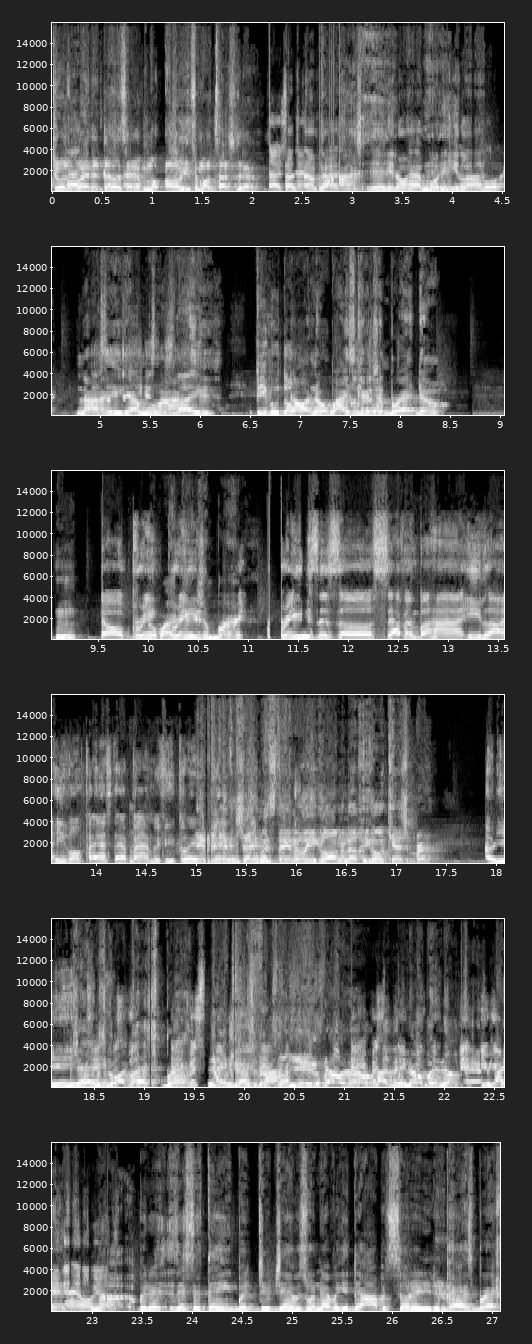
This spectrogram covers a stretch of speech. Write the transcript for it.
George Blanda does have more. Oh, you talking about touchdown? Touchdown, touchdown passes. Nah, yeah. He don't have more yeah. than Eli. Nah, he got more. It's like people don't. Dog, nobody's catching Brett though. Hmm? Yo, Bree, Brees, Brees, Brees is uh seven behind Eli. He gonna pass that time if he plays. If, if Jameis stay in the league long enough, he gonna catch Brett. Oh yeah, yeah. Jameis, Jameis gonna catch Brett. Jameis gonna catch for two years. No, no, no, but no, right now, no. But it, this is the thing. But Jameis will never get the opportunity to pass Brett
